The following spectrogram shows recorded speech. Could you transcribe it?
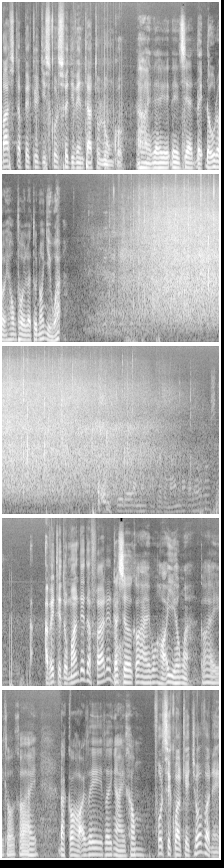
Basta perché il discorso è diventato lungo. À, đủ rồi không thôi là tôi nói nhiều quá Avete domande da fare? Các sơ có ai muốn hỏi gì không ạ có ai có có ai đặt câu hỏi với với ngài không Forse qualche giovane?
